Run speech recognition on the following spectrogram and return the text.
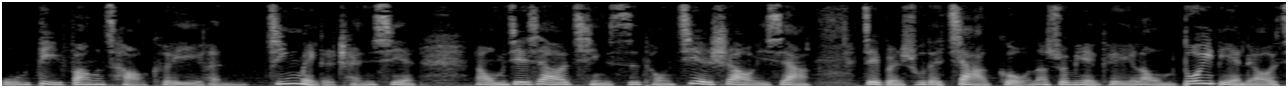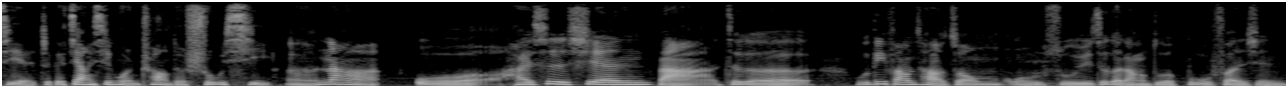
无地芳草》可以很精美的呈现。那我们接下来请思彤介绍一下。这本书的架构，那顺便也可以让我们多一点了解这个匠心文创的书系。嗯、呃，那我还是先把这个《五地芳草》中我属于这个朗读的部分，先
